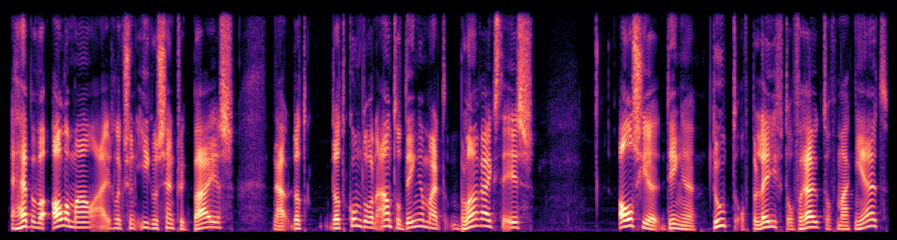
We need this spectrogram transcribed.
hebben we allemaal eigenlijk zo'n egocentric bias? Nou, dat, dat komt door een aantal dingen, maar het belangrijkste is als je dingen doet of beleeft of ruikt of maakt niet uit,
